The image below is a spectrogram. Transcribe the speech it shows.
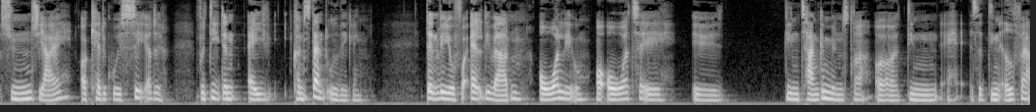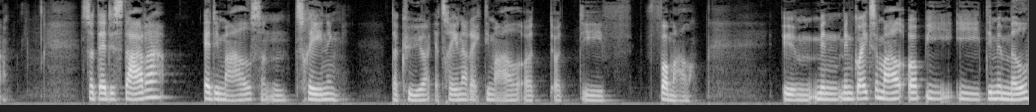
synes jeg, at kategorisere det, fordi den er i konstant udvikling. Den vil jo for alt i verden overleve og overtage øh, dine tankemønstre og din, altså din adfærd. Så da det starter, er det meget sådan træning, der kører. Jeg træner rigtig meget, og, og det er for meget øh, men, men går ikke så meget op i, i det med mad,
